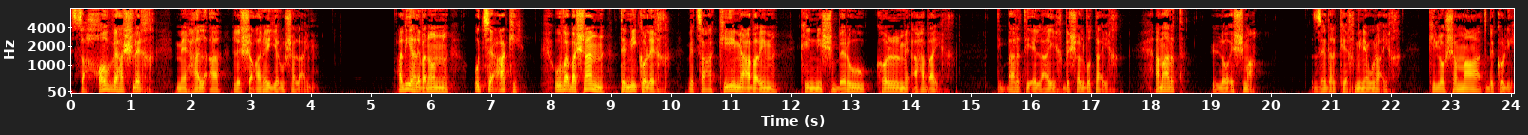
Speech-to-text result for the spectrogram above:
סחוב והשלך מהלאה לשערי ירושלים. עלי הלבנון וצעקי, ובבשן תני קולך, וצעקי מעברים, כי נשברו כל מאהבייך. דיברתי אלייך בשלוותייך, אמרת, לא אשמע. זה דרכך מנעורייך, כי לא שמעת בקולי.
